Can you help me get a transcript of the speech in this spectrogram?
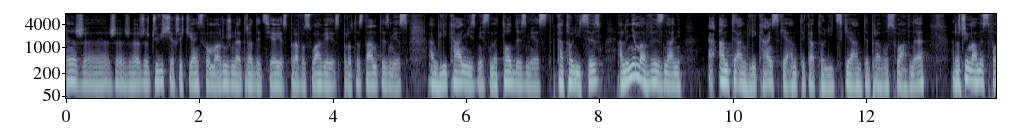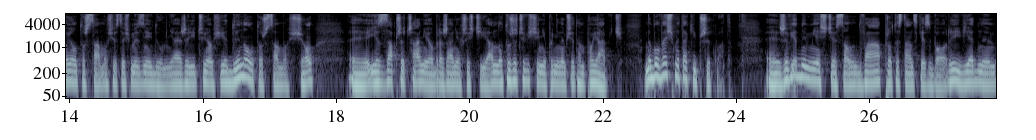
nie? Że, że, że rzeczywiście chrześcijaństwo ma różne tradycje, jest prawosławie, jest protestantyzm, jest anglikanizm, jest metodyzm, jest katolicyzm, ale nie ma wyznań antyanglikańskie, antykatolickie, antyprawosławne. Raczej mamy swoją tożsamość, jesteśmy z niej dumni, a jeżeli czyjąś jedyną tożsamością jest zaprzeczanie obrażanie chrześcijan, no to rzeczywiście nie powinienem się tam pojawić. No bo weźmy taki przykład. E, że w jednym mieście są dwa protestanckie zbory i w jednym,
